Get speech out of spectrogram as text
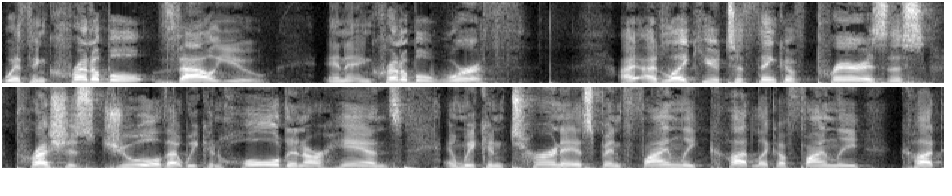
with incredible value and incredible worth. I, would like you to think of prayer as this precious jewel that we can hold in our hands and we can turn it. It's been finely cut, like a finely cut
